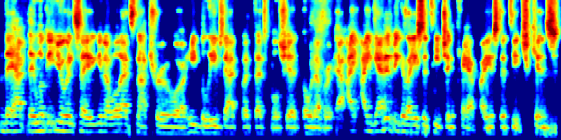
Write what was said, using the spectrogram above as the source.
they have they look at you and say, you know, well, that's not true, or he believes that, but that's bullshit, or whatever. I, I get it because I used to teach in camp. I used to teach kids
